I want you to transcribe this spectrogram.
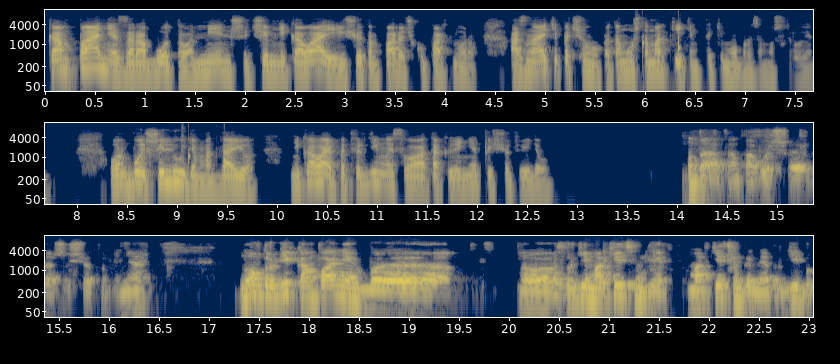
Компания заработала меньше, чем Николай и еще там парочку партнеров. А знаете почему? Потому что маркетинг таким образом устроен. Он больше людям отдает. Николай, подтверди мои слова, так или нет, ты счет видел? Ну да, там побольше даже счет у меня. Но в других компаниях бы с другими маркетинги, маркетингами, другие бы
